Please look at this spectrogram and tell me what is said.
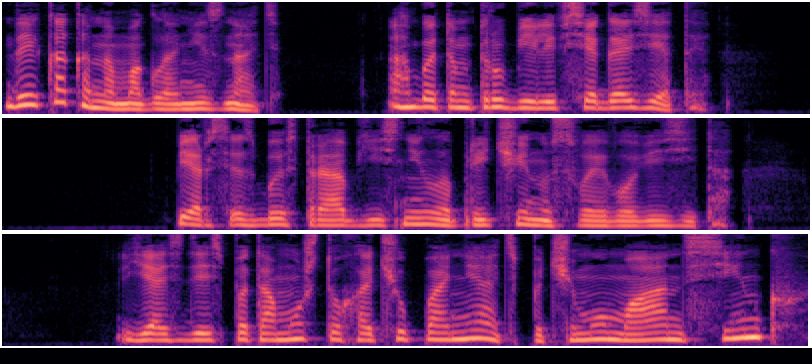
Да и как она могла не знать? Об этом трубили все газеты. Персис быстро объяснила причину своего визита. «Я здесь потому, что хочу понять, почему Маан Сингх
